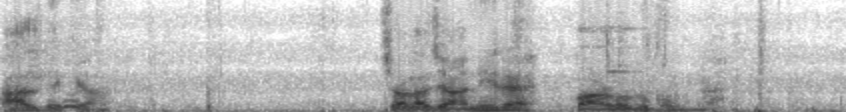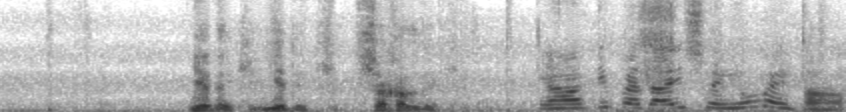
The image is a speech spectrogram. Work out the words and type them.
हाल देखे आप। चढ़ा जा नहीं रहा पहाड़ों पे घूमना ये देखिए ये देखिए शक्ल देखिए। यहाँ की पैदाइश नहीं हूँ मैं। हाँ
